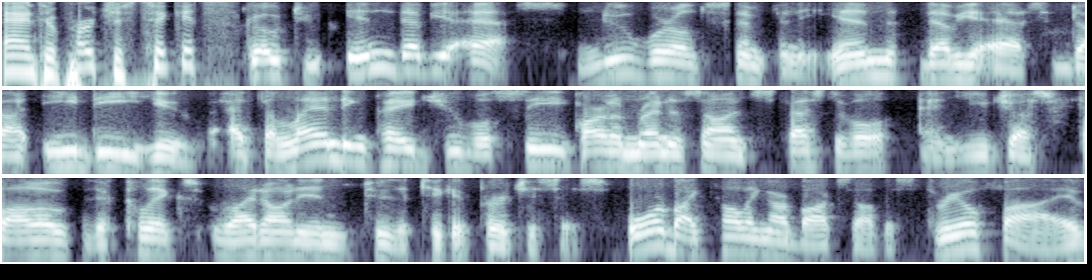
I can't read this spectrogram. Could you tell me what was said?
And to purchase tickets, go to NWS New World Symphony, nws.edu. At the landing page, you will see Harlem Renaissance Festival, and you just follow the clicks right on into the ticket purchases. Or by calling our box office, 305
